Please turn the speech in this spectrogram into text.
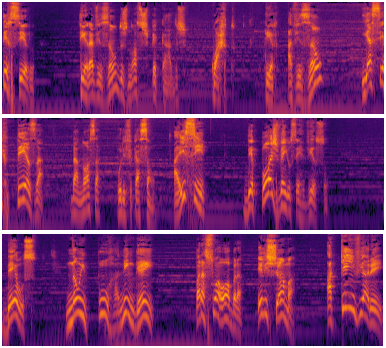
Terceiro, ter a visão dos nossos pecados. Quarto, ter a visão e a certeza da nossa purificação. Aí sim, depois vem o serviço. Deus não empurra ninguém para sua obra. Ele chama: A quem enviarei?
